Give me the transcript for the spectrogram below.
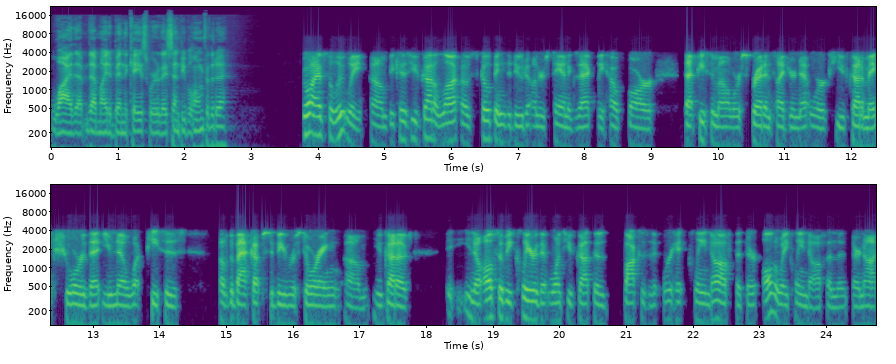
why that that might have been the case where they send people home for the day? Well, absolutely, um, because you've got a lot of scoping to do to understand exactly how far that piece of malware spread inside your network. You've got to make sure that you know what pieces of the backups to be restoring. Um, you've got to, you know, also be clear that once you've got the boxes that were hit cleaned off, that they're all the way cleaned off and that they're not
